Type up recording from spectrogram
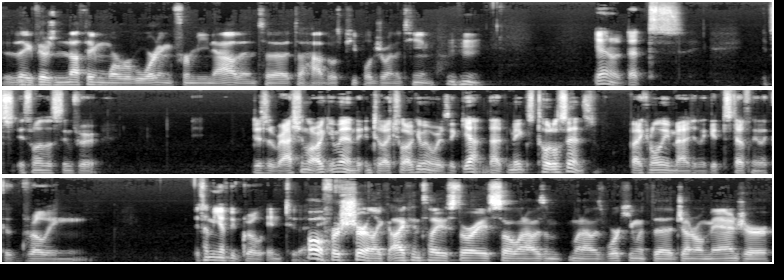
like there's nothing more rewarding for me now than to to have those people join the team. Mm-hmm. Yeah, no, that's it's it's one of those things where there's a rational argument the intellectual argument where it's like, yeah, that makes total sense. But I can only imagine like it's definitely like a growing. It's something you have to grow into. I oh, think. for sure. Like I can tell you stories. So when I was when I was working with the general manager,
